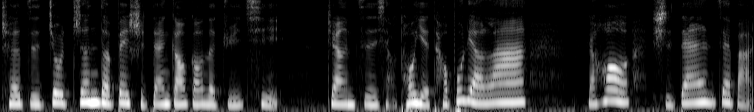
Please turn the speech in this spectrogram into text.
车子就真的被史丹高高的举起。这样子，小偷也逃不了啦。然后史丹再把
